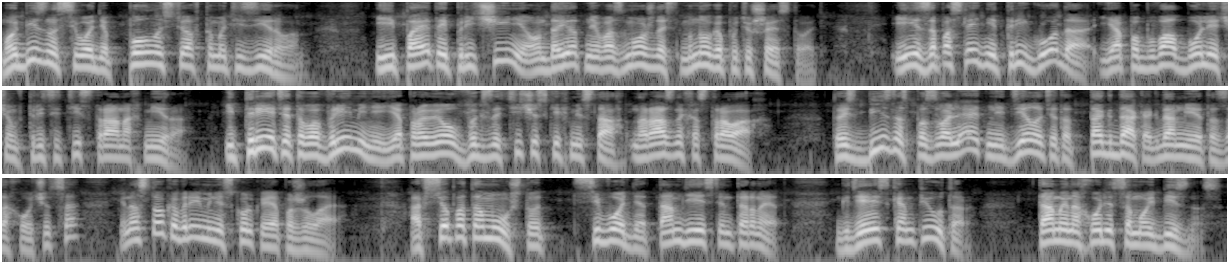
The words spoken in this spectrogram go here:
Мой бизнес сегодня полностью автоматизирован. И по этой причине он дает мне возможность много путешествовать. И за последние три года я побывал более чем в 30 странах мира. И треть этого времени я провел в экзотических местах, на разных островах. То есть бизнес позволяет мне делать это тогда, когда мне это захочется, и на столько времени, сколько я пожелаю. А все потому, что сегодня там, где есть интернет, где есть компьютер, там и находится мой бизнес.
